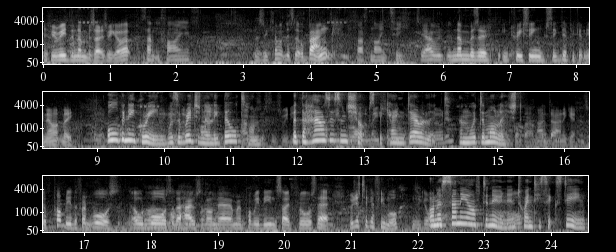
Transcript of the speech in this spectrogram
If you read the numbers out as we go up, 75. As we come up this little bank, that's 90. See how the numbers are increasing significantly now, aren't they? Albany Green was originally built on, but the houses and shops became derelict and were demolished. And down again. So probably the front walls, old walls of the house along there, and probably the inside floors there. We'll just take a few more. On a sunny afternoon in 2016,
